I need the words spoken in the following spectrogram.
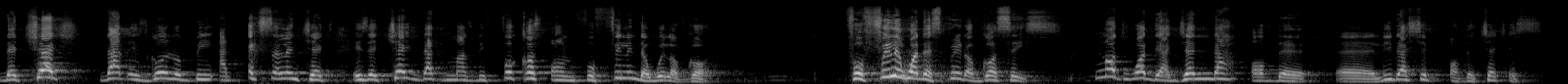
The church that is going to be an excellent church is a church that must be focused on fulfilling the will of God. Fulfilling what the Spirit of God says, not what the agenda of the uh, leadership of the church is,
